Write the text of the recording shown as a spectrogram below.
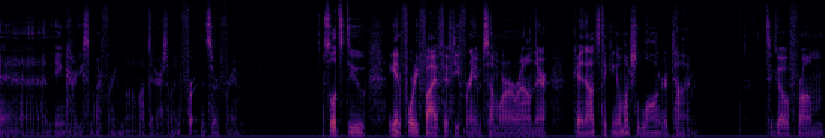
and increase my frame amount there. So insert frame. So let's do, again, 45, 50 frames, somewhere around there. Okay, now it's taking a much longer time to go from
